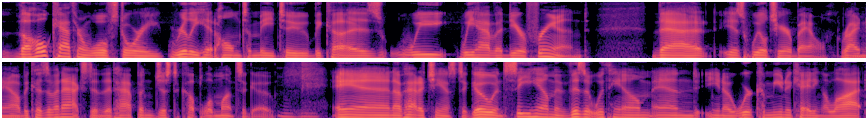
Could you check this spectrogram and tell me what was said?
the whole Katherine Wolf story really hit home to me too because we we have a dear friend that is wheelchair bound right now because of an accident that happened just a couple of months ago Mm-hmm. and I've had a chance to go and see him and visit with him, and you know we're communicating a lot.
